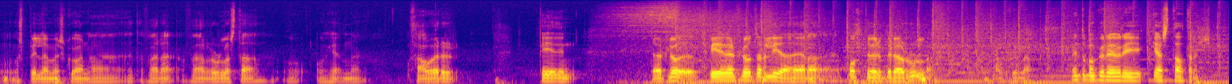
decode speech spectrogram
og spila með sko að þetta fara, fara að rúla stað og, og hérna, þá verður byðin, það verður fljótar að líða þegar að bolti verður byrjað að rúla. Vindum okkur yfir í gest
